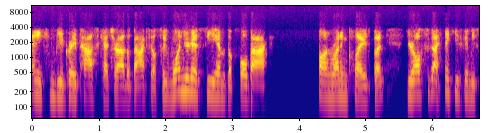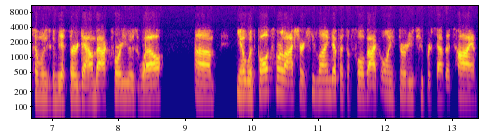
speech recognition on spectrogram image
and he can be a great pass catcher out of the backfield. So one, you're going to see him as a fullback on running plays, but you're also, I think he's going to be someone who's going to be a third down back for you as well. Um, you know, with Baltimore last year, he lined up as a fullback only 32% of the time.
